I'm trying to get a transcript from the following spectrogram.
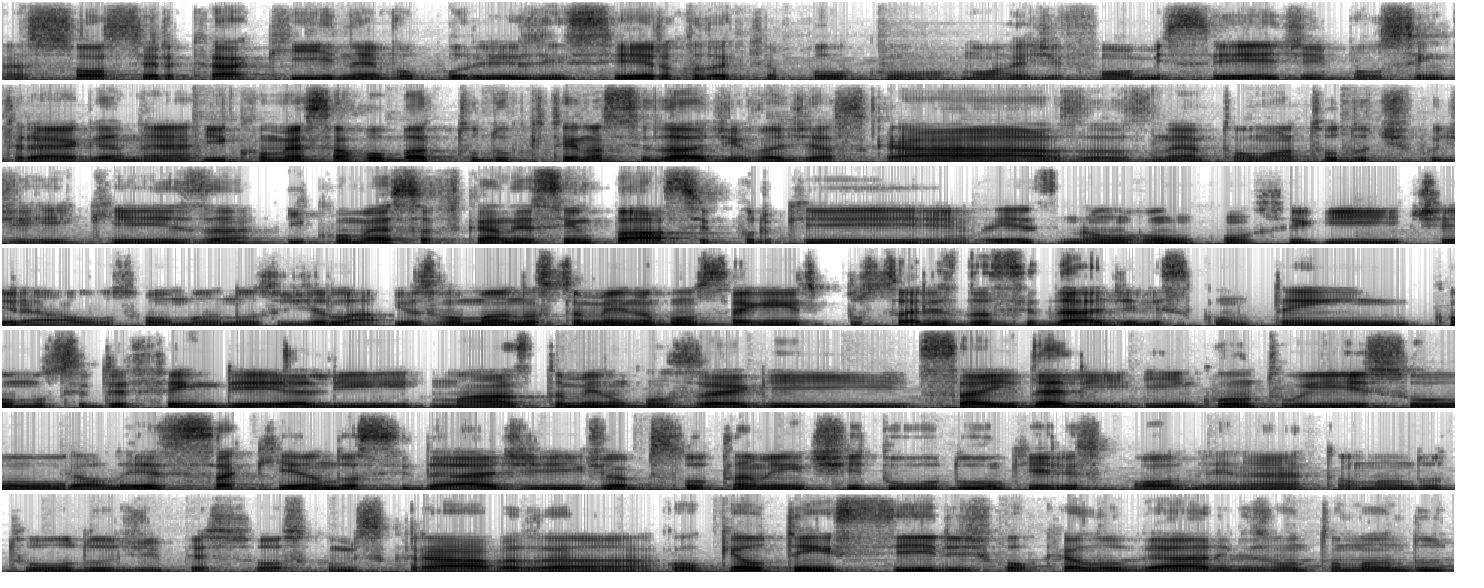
é só cercar aqui, né? Vou pôr eles em cerco. Daqui a pouco morre de fome e sede ou se entrega, né? E começa a roubar tudo que tem na cidade, invadir as casas, né? Tomar todo tipo de riqueza e começa a ficar nesse impasse porque eles não vão conseguir tirar os romanos de lá. E os romanos também não conseguem expulsar eles da cidade. Eles contêm como se defender ali, mas também não conseguem sair dali. E enquanto isso, gauleses saqueando a cidade de absolutamente tudo que eles podem, né? Tomando tomando tudo, de pessoas como escravas, a qualquer utensílio de qualquer lugar, eles vão tomando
